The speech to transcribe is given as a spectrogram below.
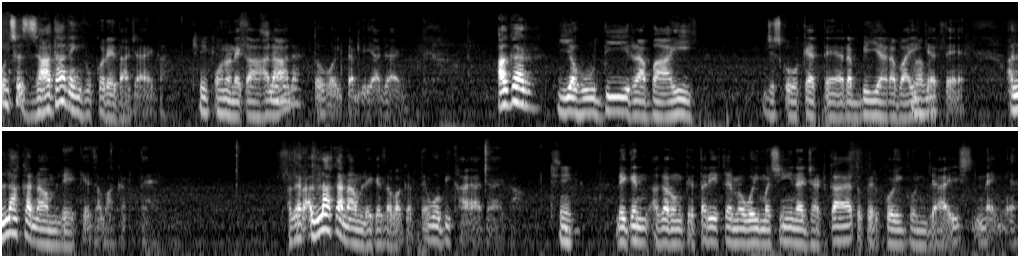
उनसे ज़्यादा नहीं कुरेदा जाएगा। ठीक उन्होंने कहा हलाल है तो वही कर लिया जाएगा। अगर यहूदी रबाई जिसको वो कहते हैं रब्बी या रबाई। कहते हैं अल्लाह का नाम लेके ज़बा करते हैं। अगर अल्लाह का नाम लेके ज़बा करते हैं वो भी खाया जाएगा। ठीक। लेकिन अगर उनके तरीके में वही मशीन है झटका है तो फिर कोई गुंजाइश नहीं है।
